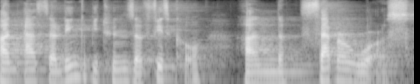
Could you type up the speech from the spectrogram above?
and as the link between the physical and cyber worlds.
